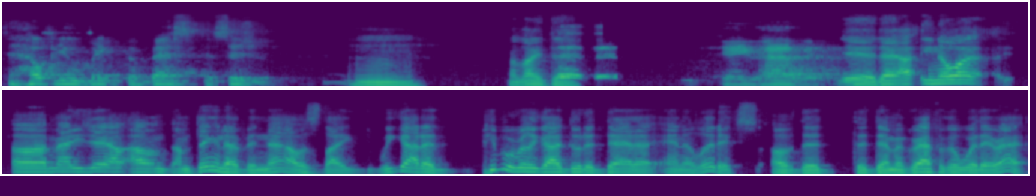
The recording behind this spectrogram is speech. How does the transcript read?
to help you make the best decision. Mm, I like that. There you have it. Yeah, that you know what, uh, Matty J, I, I'm I'm thinking of it now. It's like we gotta people really gotta do the data analytics of the the demographic of where they're at.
